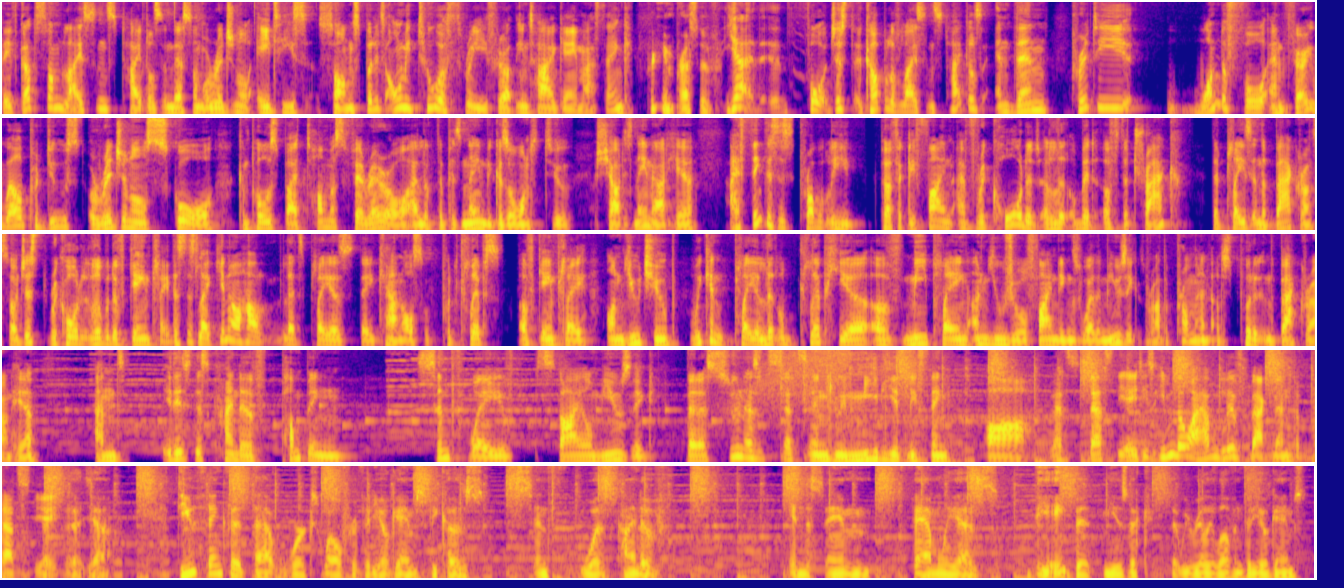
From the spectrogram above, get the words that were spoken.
they've got some licensed titles and there's some original 80s songs, but it's only two or three throughout the entire game, I think. Pretty impressive. Yeah, uh, for just a couple of licensed titles and then pretty wonderful and very well produced original score composed by Thomas Ferrero. I looked up his name because I wanted to shout his name out here. I think this is probably perfectly fine. I've recorded a little bit of the track that plays in the background. So I just recorded a little bit of gameplay. This is like, you know how let's players they can also put clips of gameplay on YouTube. We can play a little clip here of me playing unusual findings where the music is rather prominent. I'll just put it in the background here. And it is this kind of pumping synthwave style music that as soon as it sets in, you immediately think, ah, that's that's the 80s. Even though I haven't lived back then, but that's the 80s. Uh, yeah. Do you think that that works well for video games because synth was kind of in the same family as the 8 bit music that we really love in video games?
